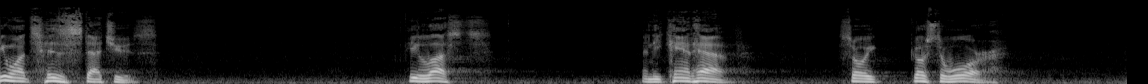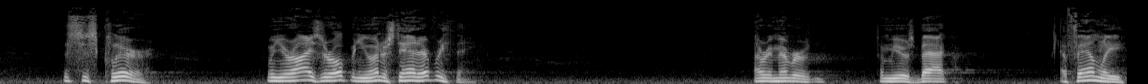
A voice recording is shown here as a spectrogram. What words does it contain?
He wants his statues. He lusts and he can't have. So he goes to war. This is clear. When your eyes are open, you understand everything. I remember some years back, a family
